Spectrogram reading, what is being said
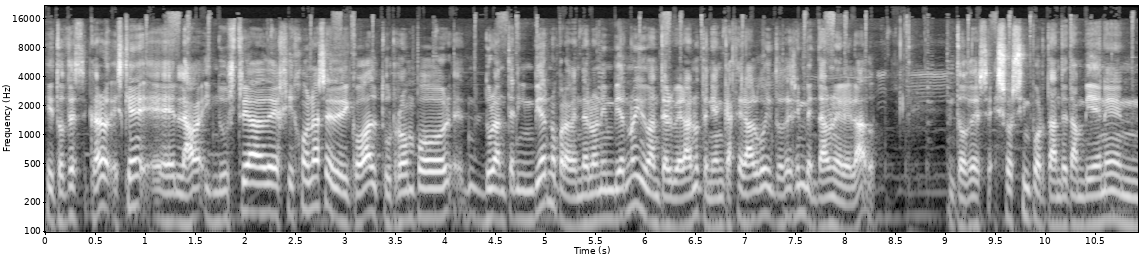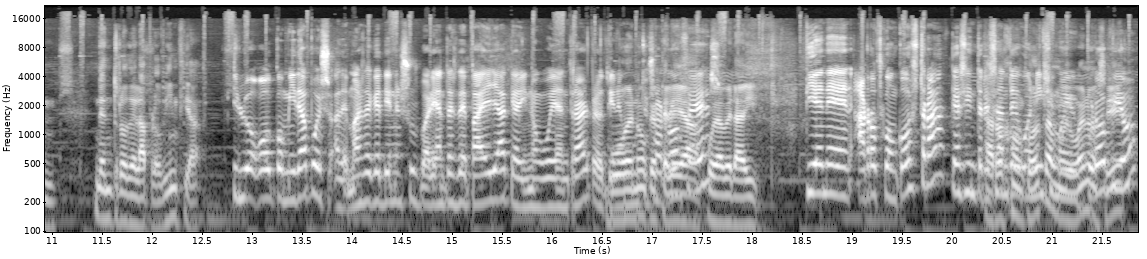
Y entonces, claro, es que eh, la industria de Gijona se dedicó al turrón por, durante el invierno para venderlo en invierno y durante el verano tenían que hacer algo y entonces inventaron el helado. Entonces, eso es importante también en, dentro de la provincia. Y luego comida, pues además de que tienen sus variantes de paella, que ahí no voy a entrar, pero tienen bueno, muchos qué pelea arroces. puede haber ahí. Tienen arroz con costra, que es interesante, costra, buenísimo y bueno, propio.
